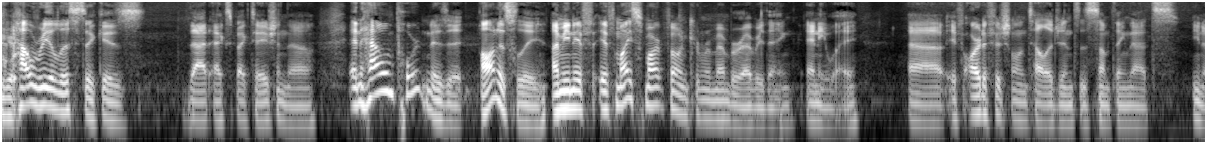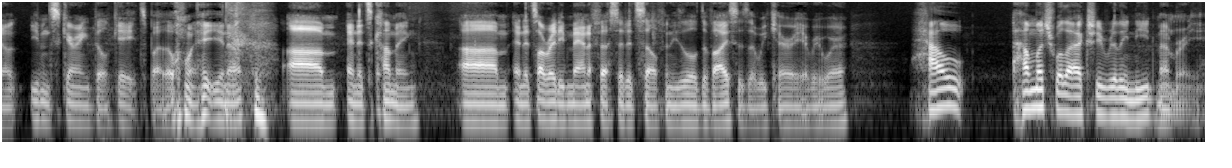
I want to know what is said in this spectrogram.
H- How realistic is that expectation though? And how important is it? Honestly. I mean if if my smartphone can remember everything anyway, uh, if artificial intelligence is something that's, you know, even scaring Bill Gates, by the way, you know, um, and it's coming, um, and it's already manifested itself in these little devices that we carry everywhere. How how much will I actually really need memory?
